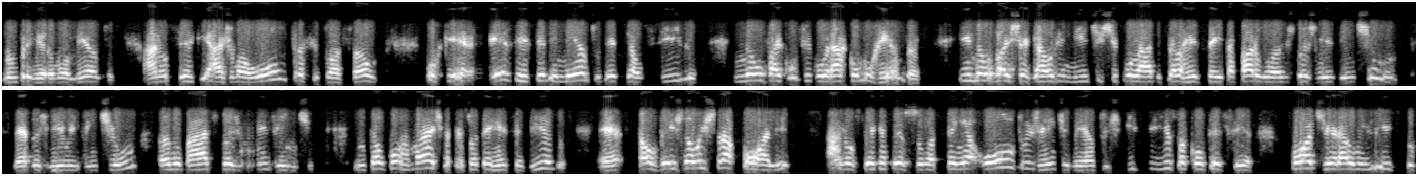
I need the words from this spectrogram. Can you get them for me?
num primeiro momento, a não ser que haja uma outra situação porque esse recebimento desse auxílio não vai configurar como renda e não vai chegar ao limite estipulado pela Receita para o ano de 2021, né? 2021, ano base 2020. Então, por mais que a pessoa tenha recebido, é, talvez não extrapole, a não ser que a pessoa tenha outros rendimentos, e se isso acontecer, pode gerar um ilícito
